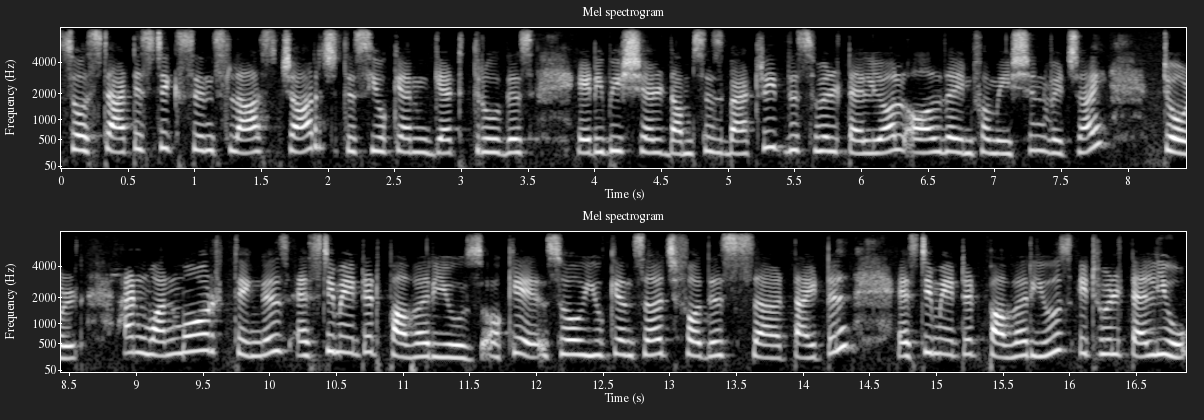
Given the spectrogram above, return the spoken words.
So statistics since last charge this you can get through this adb shell dumpsys battery. This will tell you all all the information which i told. And one more thing is estimated power use okay? So you can search for this uh, title estimated power use. It will tell you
